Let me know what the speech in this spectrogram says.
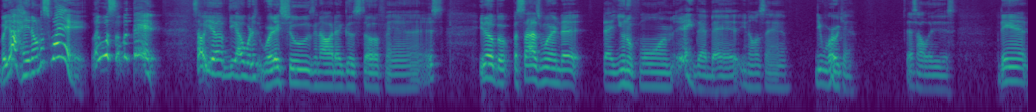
but y'all hate on the swag. Like, what's up with that? So yeah, you gotta wear, wear their shoes and all that good stuff, and it's you know, but besides wearing that that uniform, it ain't that bad. You know what I'm saying? You working. That's all it is. Then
